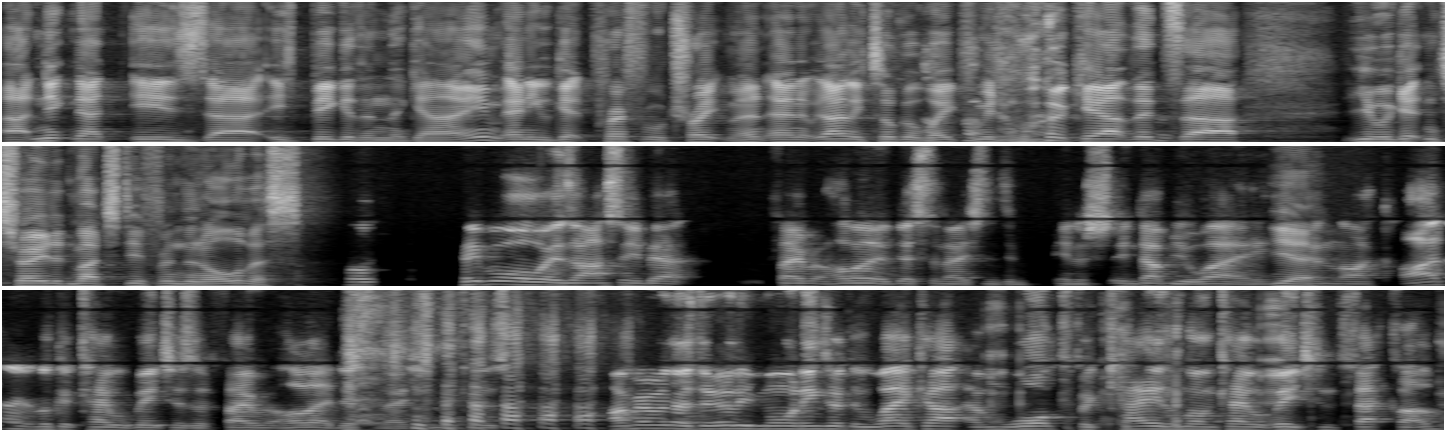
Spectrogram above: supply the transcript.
Uh, Nick Nat is uh, is bigger than the game, and he'll get preferential treatment. And it only took a week for me to work out that uh, you were getting treated much different than all of us. Well, people always ask me about favorite holiday destinations in, in, in WA. Yeah. And like, I don't look at Cable Beach as a favorite holiday destination because I remember those early mornings we had to wake up and walk for k's along Cable Beach in Fat Club,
